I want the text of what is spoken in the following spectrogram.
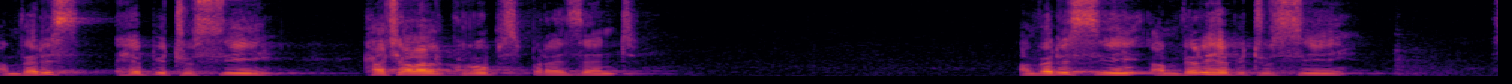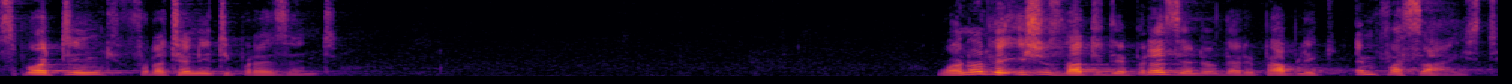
I'm very happy to see cultural groups present. I'm very, see, I'm very happy to see sporting fraternity present. One of the issues that the President of the Republic emphasized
